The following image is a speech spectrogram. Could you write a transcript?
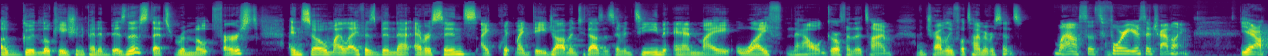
a good location dependent business that's remote first. And so my life has been that ever since. I quit my day job in 2017 and my wife, now girlfriend at the time, I've been traveling full time ever since. Wow. So it's four years of traveling. Yeah,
